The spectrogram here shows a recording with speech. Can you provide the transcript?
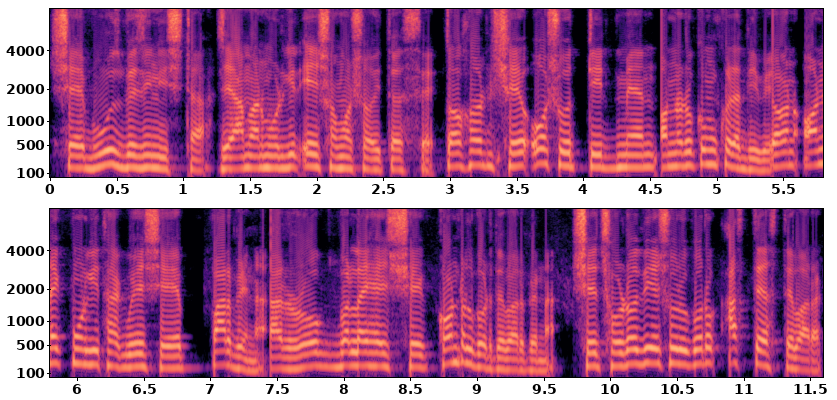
সে বুঝবে জিনিসটা যে আমার মুরগির এই সমস্যা হইতেছে। তখন সে ওষুধ ট্রিটমেন্ট অন্যরকম করে দিবে। কারণ অনেক মুরগি থাকবে, সে পারবে না। আর রোগ বেলায় সে কন্ট্রোল করতে পারবে না। সে ছোট দিয়ে শুরু করুক, আস্তে আস্তে বাড়াক।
